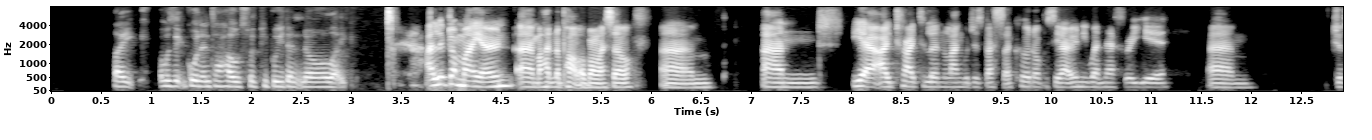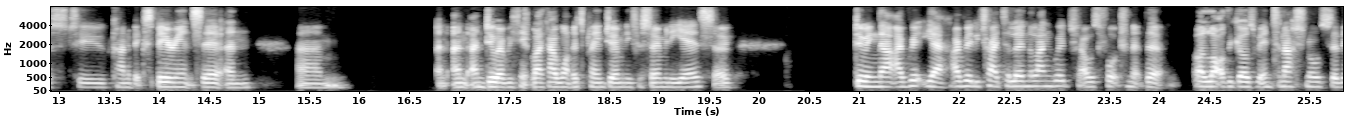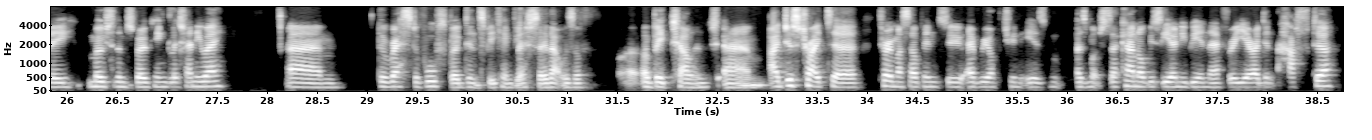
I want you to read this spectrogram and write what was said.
like was it going into a house with people you didn't know like I lived on my own. Um, I had an apartment by myself. Um, and yeah, I tried to learn the language as best I could. Obviously, I only went there for a year um, just to kind of experience it and, um, and, and, and do everything. Like I wanted to play in Germany for so many years. So doing that, I re- yeah, I really tried to learn the language. I was fortunate that a lot of the girls were international, so they most of them spoke English anyway. Um, the rest of Wolfsburg didn't speak English, so that was a a big challenge. Um, I just tried to throw myself into every opportunity as as much as I can. Obviously, only being there for a year, I didn't have to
